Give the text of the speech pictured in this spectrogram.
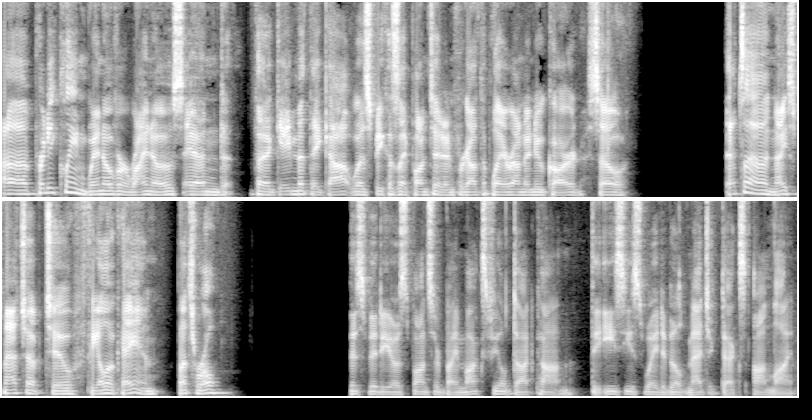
uh, pretty clean win over Rhinos, and the game that they got was because I punted and forgot to play around a new card. So that's a nice matchup to feel okay in. Let's roll. This video is sponsored by Moxfield.com, the easiest way to build magic decks online.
